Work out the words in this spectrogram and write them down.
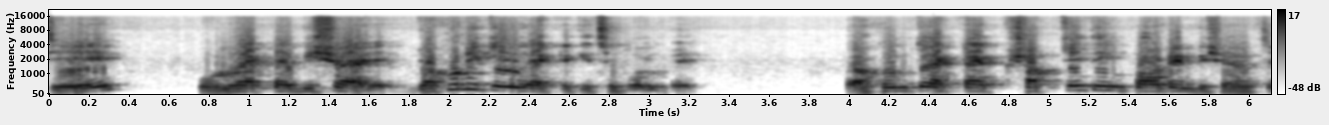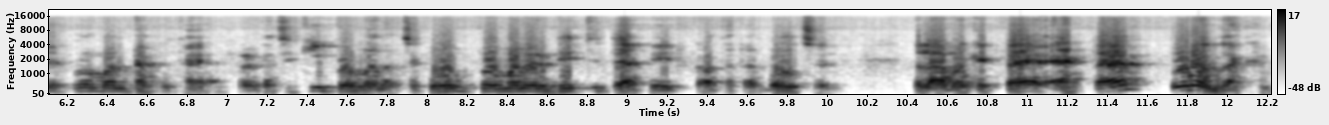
যে কোনো একটা বিষয়ে যখনই কেউ একটা কিছু বলবে, তখন তো একটা সবচেয়ে ইম্পর্টেন্ট বিষয় হচ্ছে প্রমাণটা কোথায়? আপনার কাছে কি প্রমাণ আছে? কোন প্রমাণের ভিত্তিতে আপনি কথাটা বলছেন? তাহলে আমাকে একটা একটা প্রমাণ দেখান।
